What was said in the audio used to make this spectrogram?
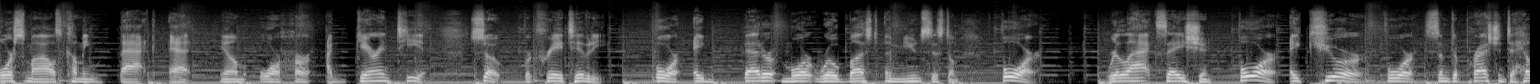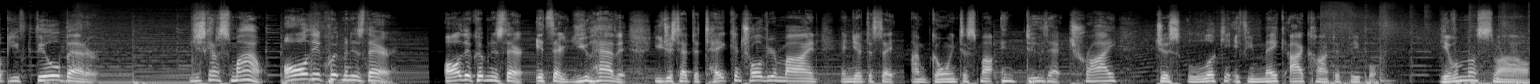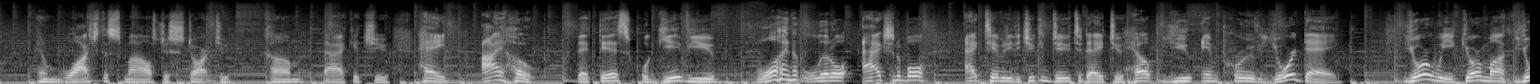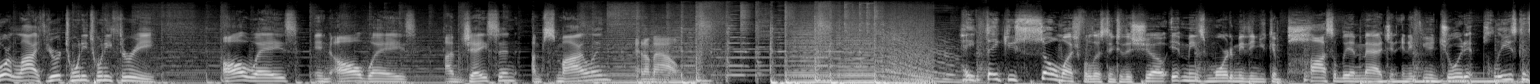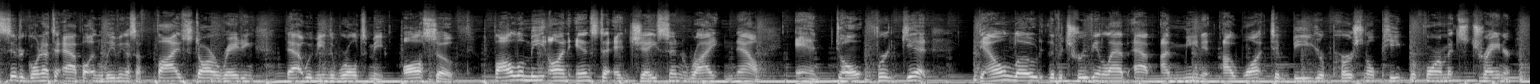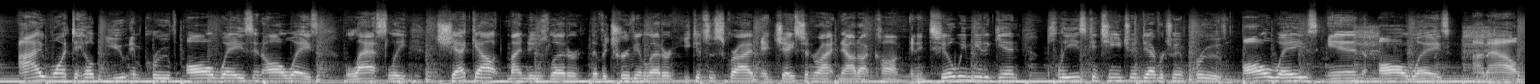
more smiles coming back at him or her. I guarantee it. So, for creativity, for a better, more robust immune system, for relaxation, for a cure for some depression to help you feel better, you just got to smile. All the equipment is there. All the equipment is there. It's there. You have it. You just have to take control of your mind and you have to say, I'm going to smile and do that. Try just looking. If you make eye contact with people, give them a smile and watch the smiles just start to come back at you. Hey, I hope that this will give you one little actionable activity that you can do today to help you improve your day, your week, your month, your life, your 2023. Always, in all ways, I'm Jason, I'm smiling, and I'm out. Hey, thank you so much for listening to the show. It means more to me than you can possibly imagine. And if you enjoyed it, please consider going out to Apple and leaving us a five star rating. That would mean the world to me. Also, follow me on Insta at Jason Right Now. And don't forget, Download the Vitruvian Lab app. I mean it. I want to be your personal peak performance trainer. I want to help you improve always and always. Lastly, check out my newsletter, the Vitruvian Letter. You can subscribe at jasonrightnow.com. And until we meet again, please continue to endeavor to improve always in all ways. I'm out.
